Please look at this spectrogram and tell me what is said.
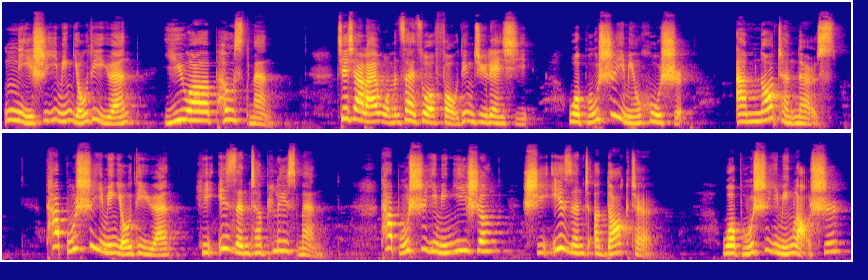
你是一名邮递员，You are a postman。接下来我们再做否定句练习。我不是一名护士，I'm not a nurse。他不是一名邮递员，He isn't a policeman。他不是一名医生，She isn't a doctor。 我不是一名老师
